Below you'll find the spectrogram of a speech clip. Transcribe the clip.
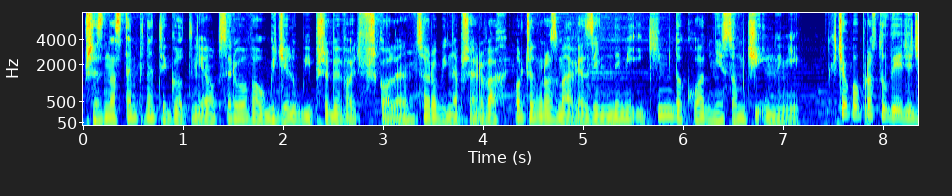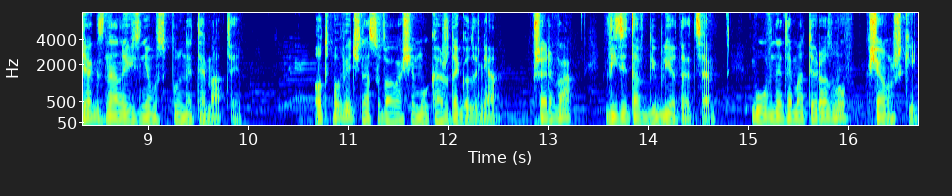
Przez następne tygodnie obserwował, gdzie lubi przebywać w szkole, co robi na przerwach, o czym rozmawia z innymi i kim dokładnie są ci inni. Chciał po prostu wiedzieć, jak znaleźć z nią wspólne tematy. Odpowiedź nasuwała się mu każdego dnia. Przerwa, wizyta w bibliotece. Główne tematy rozmów? Książki.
